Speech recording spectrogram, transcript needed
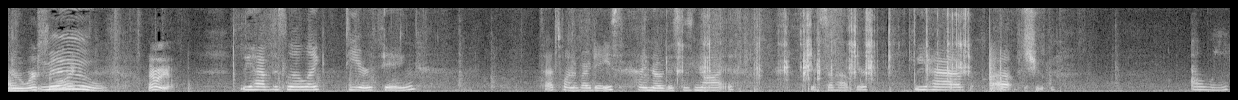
You're worse than light. move. There we go. We have this little like deer thing. That's one of our days. I know this is not good stuff out here. We have uh shoot A leaf.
